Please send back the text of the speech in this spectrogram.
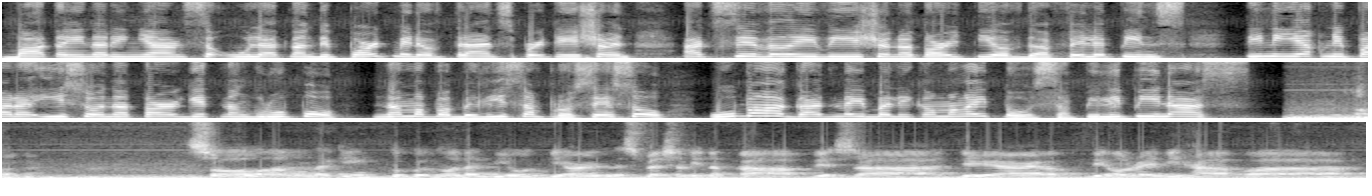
batay na rin yan sa ulat ng Department of Transportation at Civil Aviation Authority of the Philippines. Tiniyak ni Paraiso na target ng grupo na mapabilis ang proseso upang agad may balik ang mga ito sa Pilipinas. So, ang naging tugon ng DOTR, especially ng CAAP, is uh, they, are, they already have, uh,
